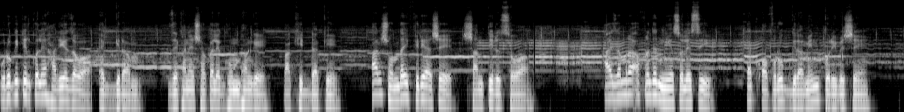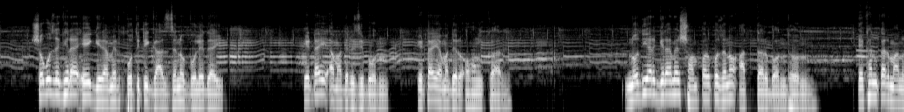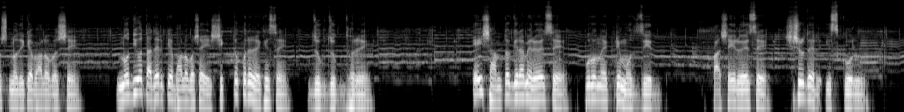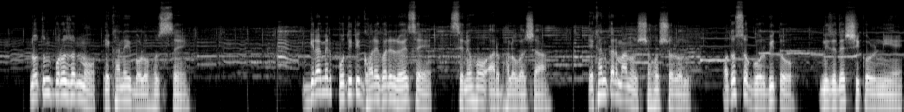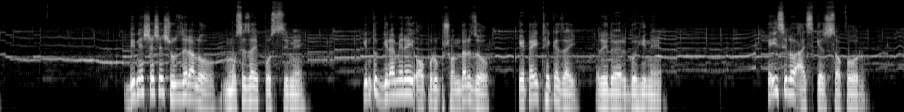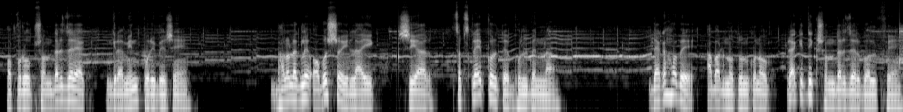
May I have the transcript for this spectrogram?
প্রকৃতির কোলে হারিয়ে যাওয়া এক গ্রাম, যেখানে সকালে ঘুম ভাঙে, পাখির ডাকে, আর সন্ধ্যায় ফিরে আসে শান্তির ছোঁয়া। আজ আমরা আপনাদের নিয়ে চলেছি এক অপরূপ গ্রামীণ পরিবেশে। সবুজে ঘেরা এই গ্রামের প্রতিটি গাছ যেন বলে দেয়, এটাই আমাদের জীবন, এটাই আমাদের অহংকার। নদী আর গ্রামের সম্পর্ক যেন আত্মার বন্ধন। এখানকার মানুষ নদীকে ভালোবাসে নদীও তাদেরকে ভালোবাসায় সিক্ত করে রেখেছে যুগ যুগ ধরে। এই শান্ত গ্রামে রয়েছে পুরনো একটি মসজিদ। পাশেই রয়েছে শিশুদের স্কুল। নতুন প্রজন্ম এখানেই বড় হচ্ছে। গ্রামের প্রতিটি ঘরে ঘরে রয়েছে স্নেহ আর ভালোবাসা। এখানকার মানুষ সহজ সরল, অথচ গর্বিত নিজেদের শিকড় নিয়ে। দিনের শেষে সূর্যের আলো মুছে যায় পশ্চিমে। কিন্তু গ্রামের এই অপরূপ সৌন্দর্য এটাই থেকে যায় হৃদয়ের গহীনে। এই ছিল আজকের সফর, অপরূপ সৌন্দর্যের এক গ্রামীণ পরিবেশে। ভালো লাগলে অবশ্যই লাইক, শেয়ার, সাবস্ক্রাইব করতে ভুলবেন না। দেখা হবে আবার নতুন কোনো প্রাকৃতিক সৌন্দর্যের গল্পে।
